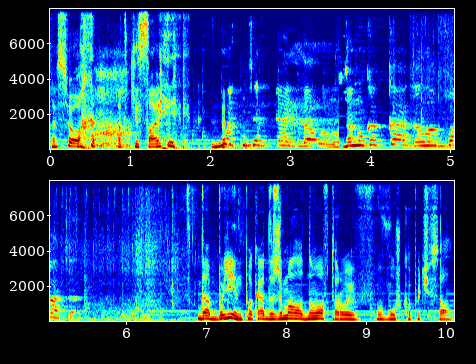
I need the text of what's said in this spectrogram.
Да все, откисай. 85 дал ему. Да ну какая голова-то? Да блин, пока дожимал одного, второй в в ушко почесал.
